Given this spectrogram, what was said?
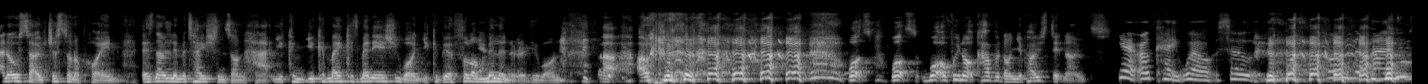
and also just on a point, there's no limitations on hat. You can you can make as many as you want. You can be a full-on yeah. milliner if you want. But what's what's what have we not covered on your post-it notes? Yeah. Okay. Well, so that,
